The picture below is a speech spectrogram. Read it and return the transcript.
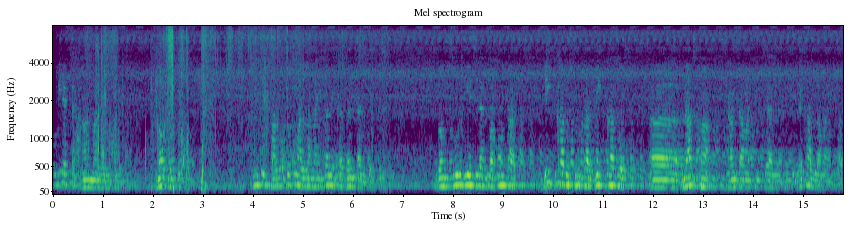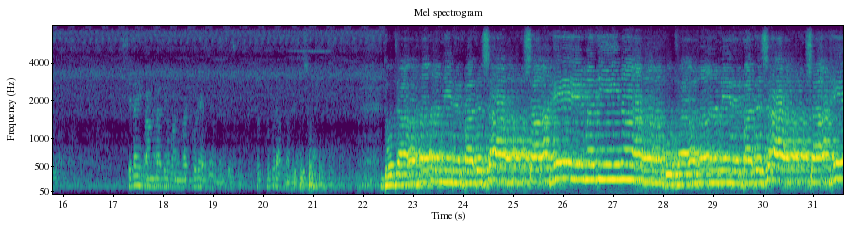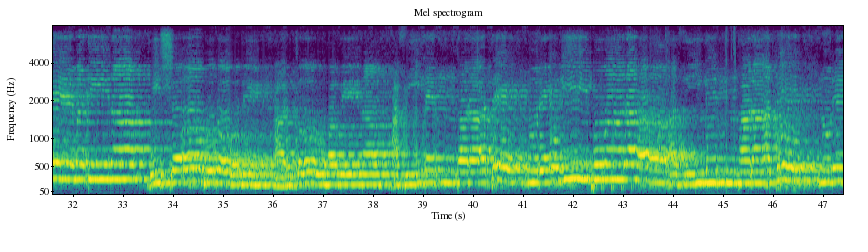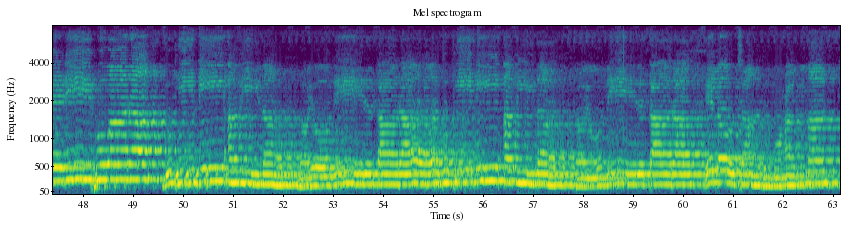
কিন্তু সর্বপ্রথম আল্লামা ইকবাল এই গজলটা লিখেছিলেন এবং সুর দিয়েছিলেন তখনকার বিখ্যাত সুরকার বিখ্যাত নামটা আমার ঠিক খেয়াল নেই কিন্তু লেখা আল্লামা ইকবাল সেটাই বাংলাতে কনভার্ট করে একজন লিখেছে সত্য করে আপনাদেরকে দোজাহানের বাদশাহ শাহে ধরাতে নূরেরই ফুয়ারা, আসিলেন ধরাতে নূরেরই ফুয়ারা, দুঃখিনী আমিনার নয়নের তারা। দুঃখিনী আমিনার নয়নের তারা। এলো মোহাম্মদ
